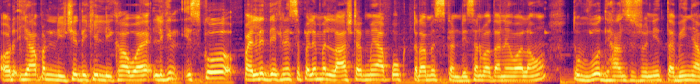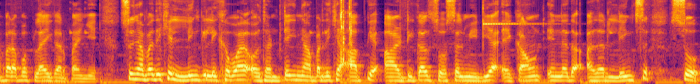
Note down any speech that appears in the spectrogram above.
और यहाँ पर नीचे देखिए लिखा हुआ है लेकिन इसको पहले देखने से पहले मैं लास्ट तक में आपको टर्म्स कंडीशन बताने वाला हूँ तो वो ध्यान से सुनिए, तभी यहाँ पर आप अप्लाई कर पाएँगे। सो यहाँ पर देखिए लिंक लिखा हुआ है ऑथेंटिक यहाँ पर देखिए आपके article social media account in the other links so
